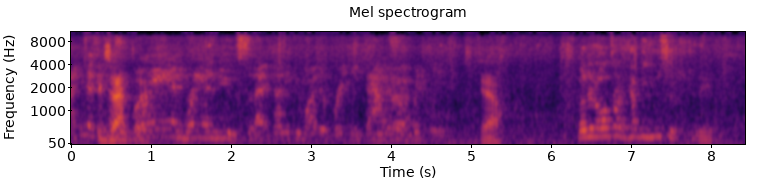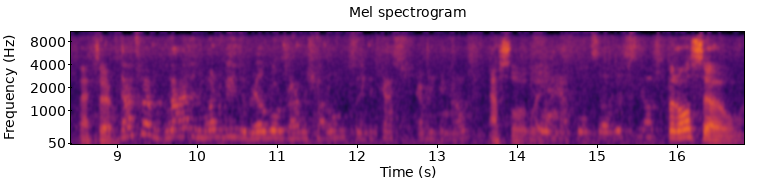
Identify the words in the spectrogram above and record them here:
I think that's Exactly. brand, brand new, so that that may be why they're breaking down so quickly. yeah, But it also had heavy usage today. that too. That's why I'm glad in one way the railroad ran the shuttle so they could test everything out Absolutely. before they have full service. You know? But also,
